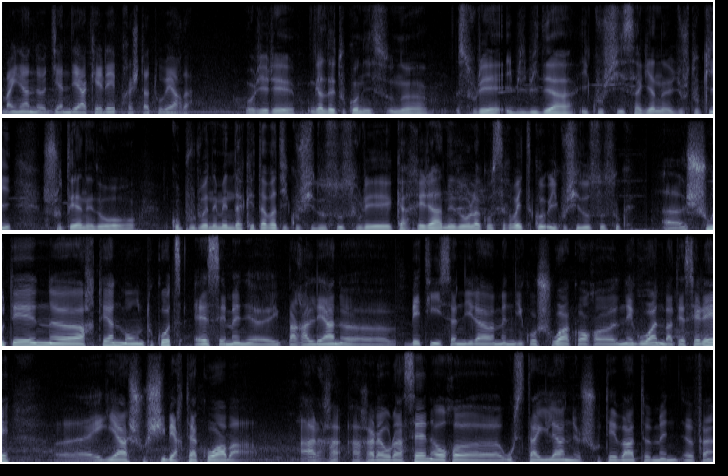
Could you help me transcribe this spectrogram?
baina uh, jendeak ere prestatu behar da. Hori ere, galdetuko nizun uh, zure ibilbidea ikusi, zagian justuki sutean edo kopuruen emendaketa bat ikusi duzu zure karreran edo lako zerbait ikusi duzuzuk? Uh, Shooten uh, artean momentukotz ez hemen uh, iparaldean uh, beti izan dira mendiko suak hor uh, neguan batez ere uh, egia su sibertakoa ba, agarra zen, hor uh, ustailan sute bat, enfin,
